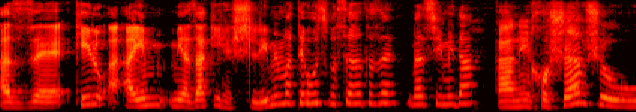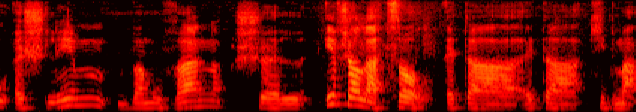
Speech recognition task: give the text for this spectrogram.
אז uh, כאילו, האם מיאזקי השלים עם התיעוש בסרט הזה באיזושהי מידה? אני חושב שהוא השלים במובן של אי אפשר לעצור את, ה, את הקדמה.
